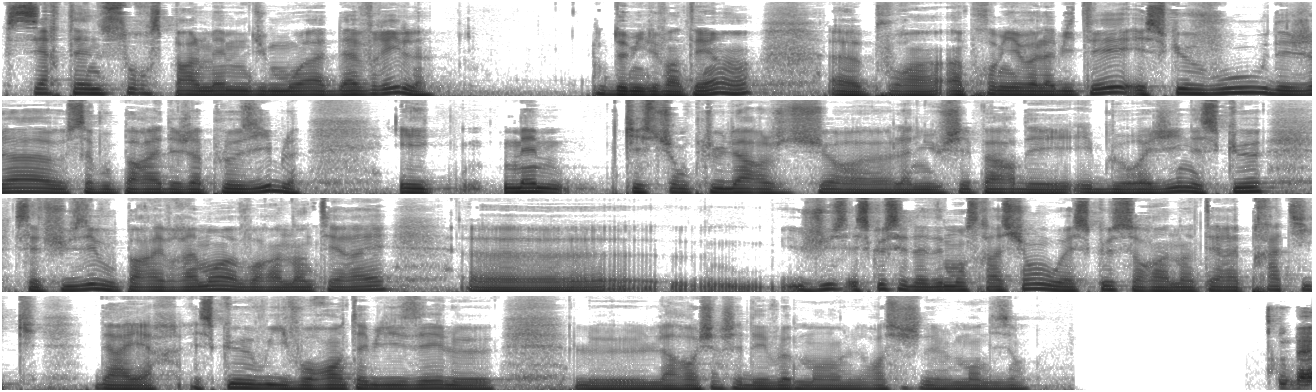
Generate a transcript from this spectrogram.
Certaines sources parlent même du mois d'avril 2021 hein, euh, pour un, premier vol habité. Est-ce que vous, déjà, ça vous paraît déjà plausible? Et même question plus large sur euh, la New Shepard et, Blue Origin, est-ce que cette fusée vous paraît vraiment avoir un intérêt euh, juste Est-ce que c'est de la démonstration ou est-ce que ça aura un intérêt pratique derrière? Est-ce que ils vont rentabiliser le, la recherche et développement, le recherche développement, disons? Bah,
